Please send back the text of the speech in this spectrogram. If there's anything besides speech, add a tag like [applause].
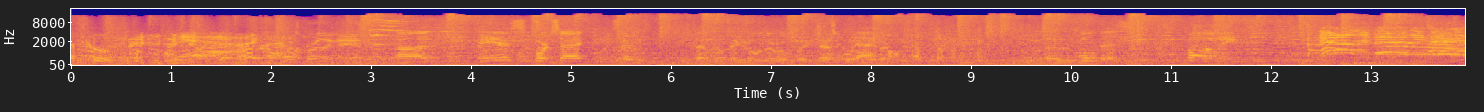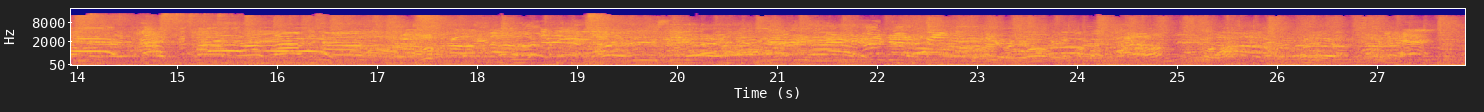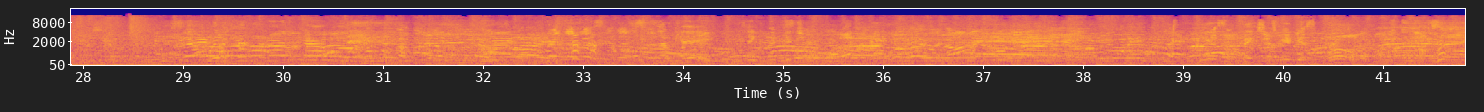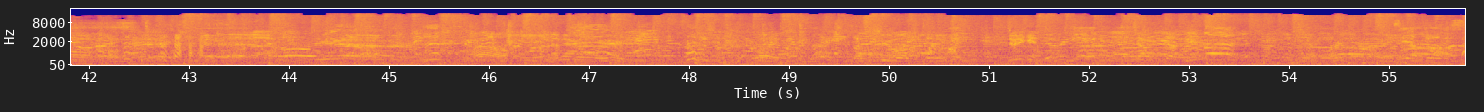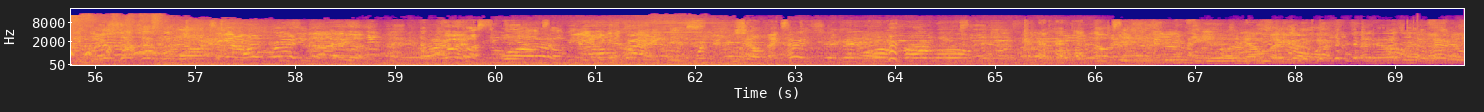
That's cool. Uh, fans, support side. Then we'll take it over there real quick. That's cool. Hold this. Follow me. Pictures, we get some rum. Do it again. See after all these walls. You got a whole variety Rusty walls. Over here. You're gonna create this. Michelle Mexican. Hey, [laughs]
